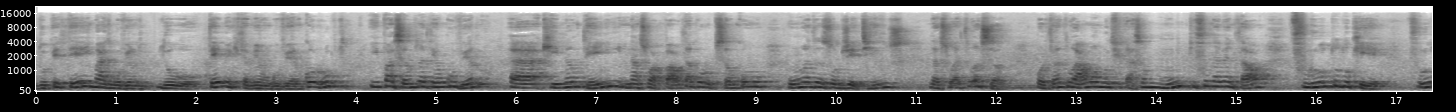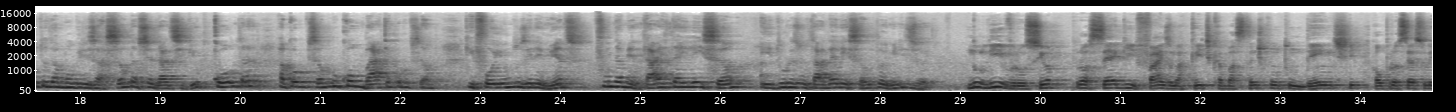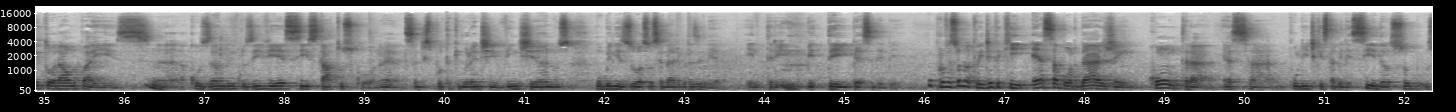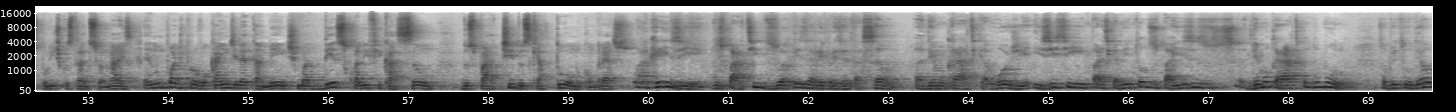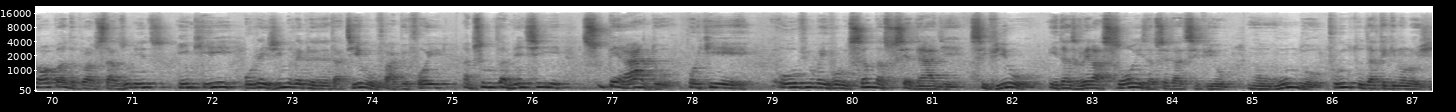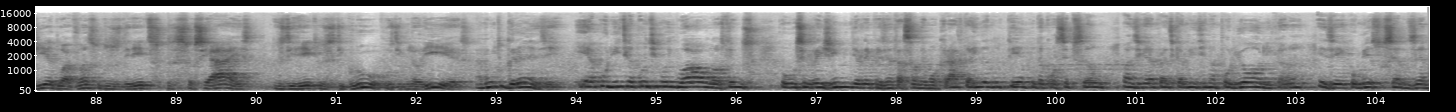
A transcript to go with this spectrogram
do PT e mais um governo do Temer, que também é um governo corrupto, e passamos a ter um governo uh, que não tem na sua pauta a corrupção como um dos objetivos da sua atuação. Portanto, há uma modificação muito fundamental, fruto do que? Fruto da mobilização da sociedade civil contra a corrupção, no combate à corrupção, que foi um dos elementos fundamentais da eleição e do resultado da eleição de 2018. No livro, o senhor prossegue e faz uma crítica bastante contundente ao processo eleitoral no país, hum. né, acusando inclusive esse status quo, né, essa disputa que durante 20 anos mobilizou a sociedade brasileira entre hum. PT e PSDB. O professor não acredita que essa abordagem contra essa política estabelecida, os, os políticos tradicionais, eh, não pode provocar indiretamente uma desqualificação dos partidos que atuam no Congresso? A crise dos partidos, a crise da representação democrática hoje existe em praticamente todos os países democráticos do mundo sobretudo da Europa, dos próprios Estados Unidos, em que o regime representativo, Fábio, foi absolutamente superado, porque houve uma evolução da sociedade civil e das relações da sociedade civil no mundo, fruto da tecnologia, do avanço dos direitos sociais, dos direitos de grupos, de minorias, muito grande. E a política continua igual. Nós temos o regime de representação democrática ainda do tempo da concepção praticamente napoleônica, né? quer dizer, começo do século XIX,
